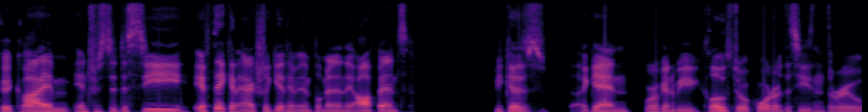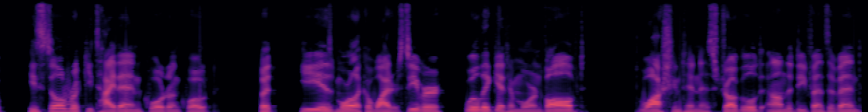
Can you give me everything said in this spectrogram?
Good call. I'm interested to see if they can actually get him implemented in the offense because again, we're going to be close to a quarter of the season through. He's still a rookie tight end, quote unquote, but he is more like a wide receiver. Will they get him more involved? Washington has struggled on the defensive end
